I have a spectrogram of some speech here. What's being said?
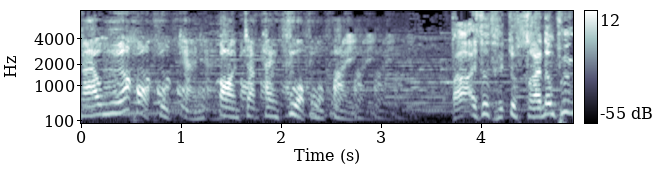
แล้วเงื้อหอกสุดแขนก่อนจะแทงสวบลงไป ตายซะเถอะเจ้าสายน้ำพึ่ง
